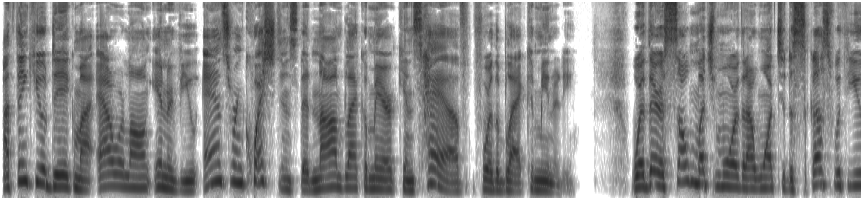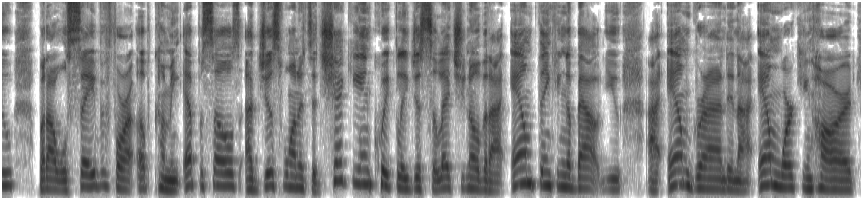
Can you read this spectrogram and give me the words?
I think you'll dig my hour long interview answering questions that non Black Americans have for the Black community. Where there is so much more that I want to discuss with you, but I will save it for our upcoming episodes. I just wanted to check in quickly just to let you know that I am thinking about you. I am grinding. I am working hard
